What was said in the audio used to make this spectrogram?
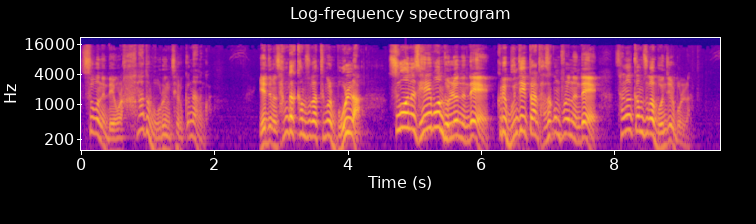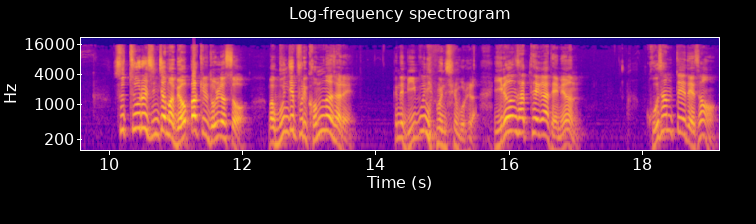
수원의 내용을 하나도 모르는 채로 끝나는 거야 예를 들면 삼각함수 같은 걸 몰라 수원을 세번 돌렸는데 그리고 문제집도 한 다섯 번 풀었는데 삼각함수가 뭔지를 몰라 수투를 진짜 막 몇 바퀴를 돌렸어 막 문제풀이 겁나 잘해. 근데 미분이 뭔지를 몰라. 이런 사태가 되면 고3 때 돼서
